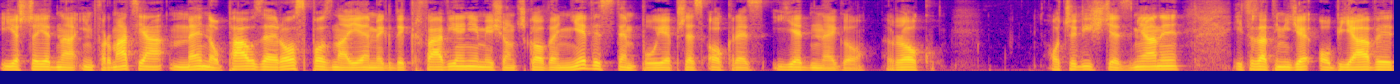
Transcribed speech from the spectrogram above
I jeszcze jedna informacja: menopauzę rozpoznajemy, gdy krwawienie miesiączkowe nie występuje przez okres jednego roku. Oczywiście zmiany i co za tym idzie, objawy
